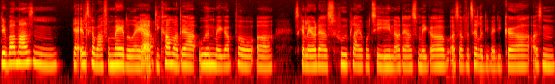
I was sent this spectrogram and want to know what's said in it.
det er bare meget sådan, jeg elsker bare formatet af, Ja. ja. at de kommer der uden makeup på, og skal lave deres hudplejerutine og deres makeup, og så fortæller de, hvad de gør, og sådan,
